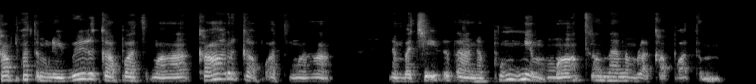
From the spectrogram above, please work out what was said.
காப்பாத்த முடியும். வீடு காப்பாத்துமா? காரு காப்பாத்துமா? நம்ம செய்ததான புண்ணியம் மாத்திரம்தான் நம்மளை காப்பாத்தணும்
